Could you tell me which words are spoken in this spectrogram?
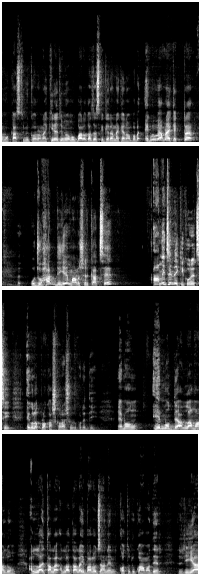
অমুক কাজ তুমি করো না। কিরে, তুমি অমুক ভালো কাজ আজকে গেলে না কেন? বাবা, একভাবে আমরা এক একটা অজুহাত দিয়ে মানুষের কাছে আমি যে নেকি করেছি, এগুলো প্রকাশ করা শুরু করে দিই। এবং এর মধ্যে আল্লাহ মালুম, আল্লাহ তালা, আল্লাহ তালাই ভালো জানেন কতটুকু আমাদের রিয়া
